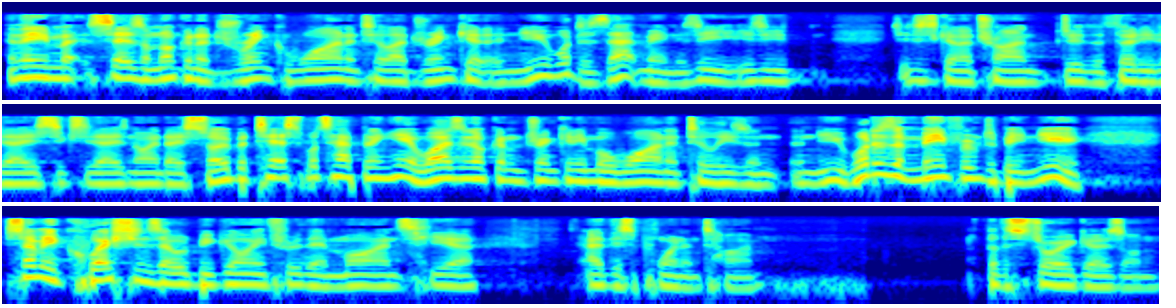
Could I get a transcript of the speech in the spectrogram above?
And then he says, I'm not going to drink wine until I drink it anew. What does that mean? Is he, is he, just going to try and do the 30 days, 60 days, 9 days sober test? What's happening here? Why is he not going to drink any more wine until he's anew? What does it mean for him to be new? So many questions that would be going through their minds here at this point in time. But the story goes on.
